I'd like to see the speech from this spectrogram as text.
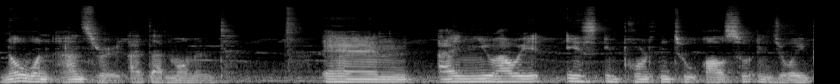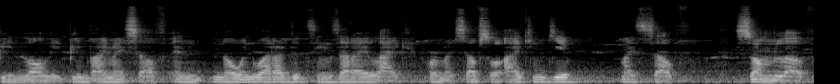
no one answered at that moment. And I knew how it is important to also enjoy being lonely, being by myself, and knowing what are the things that I like for myself so I can give myself some love.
